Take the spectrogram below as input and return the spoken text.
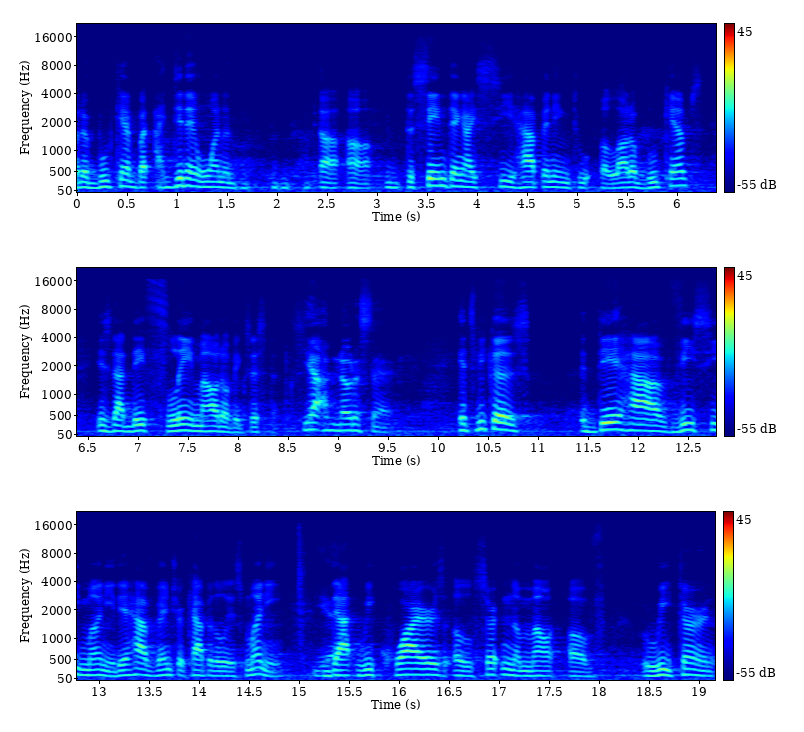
other boot camp, but I didn't want to. Uh, uh, the same thing I see happening to a lot of boot camps is that they flame out of existence Yeah, I've noticed that. it's because they have VC money, they have venture capitalist money Yeah. that requires a certain amount of return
